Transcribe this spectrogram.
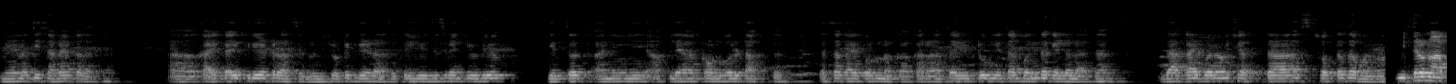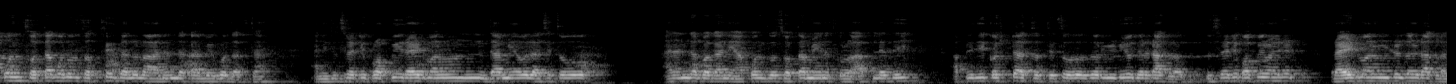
मेहनती सगळ्यांकच असतात काही काही क्रिएटर असतात म्हणजे छोटे क्रिएटर असतात ते दुसऱ्यांचे व्हिडिओ घेतात आणि आपल्या अकाउंटवर टाकतात. तसं काय करू नका कारण आता युट्यूबने तर बंद केलेला असा जा काय बनवू शकता स्वतःचा बनवा. मित्रांनो आपण स्वतः बनवून सक्सेस झालेला आनंद काय वेगळाच असता. आणि दुसऱ्याची प्रॉपी राईट मारून जा मिळवला असे तो आनंद बघा आणि आपण जो स्वतः मेहनत करू आपल्या जे आपले जे कष्ट असतात त्याचं जर व्हिडिओ जर टाकला दुसऱ्याची कॉपी राईट राईट मारून व्हिडिओ जर टाकला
